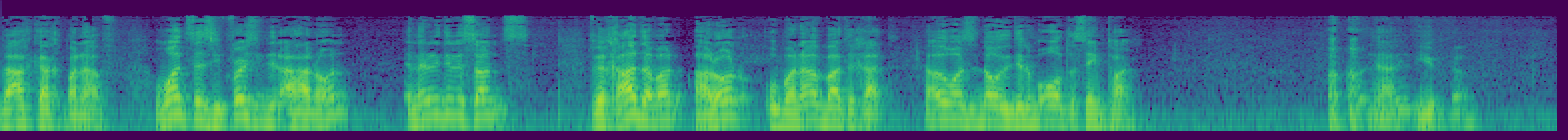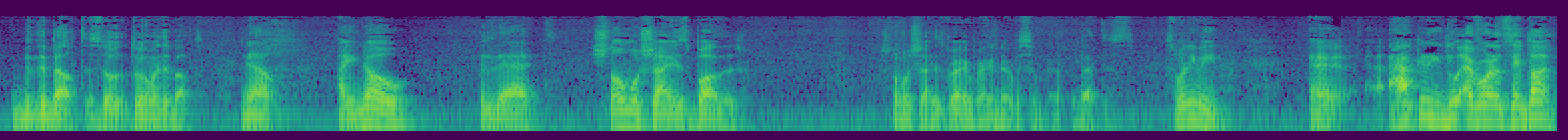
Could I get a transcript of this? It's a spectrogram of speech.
ve'achkach banav. One says he first he did Aharon, and then he did his sons. V'chad Amar Aharon ubanav batechat. The other one says no, they did them all at the same time. now you, the belt is talking about the belt. Now I know that Shlomo Shai is bothered. Shlomo Shai is very very nervous about, about this. So what do you mean? Uh, how can he do everyone at the same time?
